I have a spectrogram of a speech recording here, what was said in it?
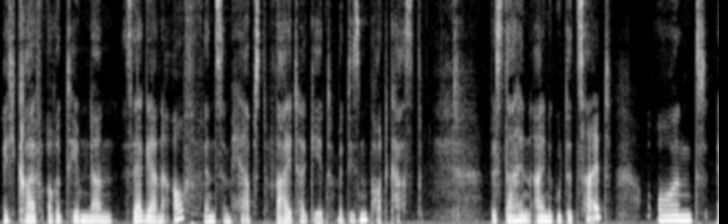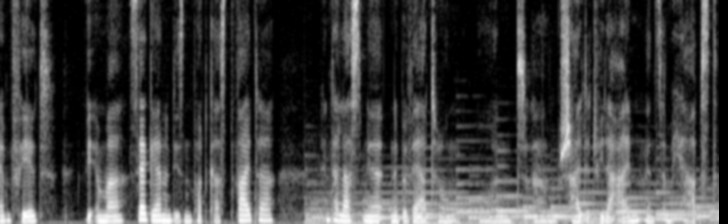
ich greife eure Themen dann sehr gerne auf, wenn es im Herbst weitergeht mit diesem Podcast. Bis dahin eine gute Zeit und empfehlt wie immer sehr gerne diesen Podcast weiter hinterlasst mir eine Bewertung und ähm, schaltet wieder ein, wenn es im Herbst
